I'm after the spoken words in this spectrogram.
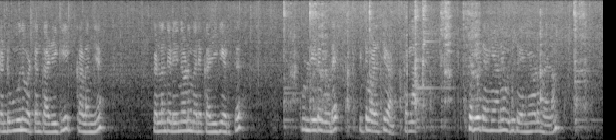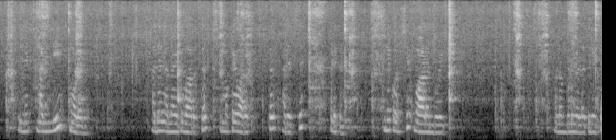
രണ്ട് മൂന്ന് വട്ടം കഴുകി കളഞ്ഞ് വെള്ളം തെളിയുന്നോടും വരെ കഴുകിയെടുത്ത് ഉള്ളിയുടെ കൂടെ ഇട്ട് വഴറ്റുകയാണ്. തേങ്ങ ചെറിയ തേങ്ങയാണെങ്കിൽ ഒരു തേങ്ങയോളം വേണം. പിന്നെ മല്ലി മുളക്. അത് നന്നായിട്ട് വറുത്ത് നമുക്ക് വറുത്ത് അരച്ച് എടുക്കണം. പിന്നെ കുറച്ച് വാളൻപുളി വാളൻപുളി വെള്ളത്തിലിട്ട്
